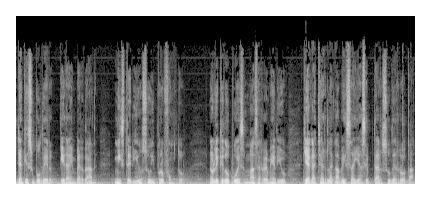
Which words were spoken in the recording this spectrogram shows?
ya que su poder era en verdad misterioso y profundo. No le quedó pues más remedio que agachar la cabeza y aceptar su derrota.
